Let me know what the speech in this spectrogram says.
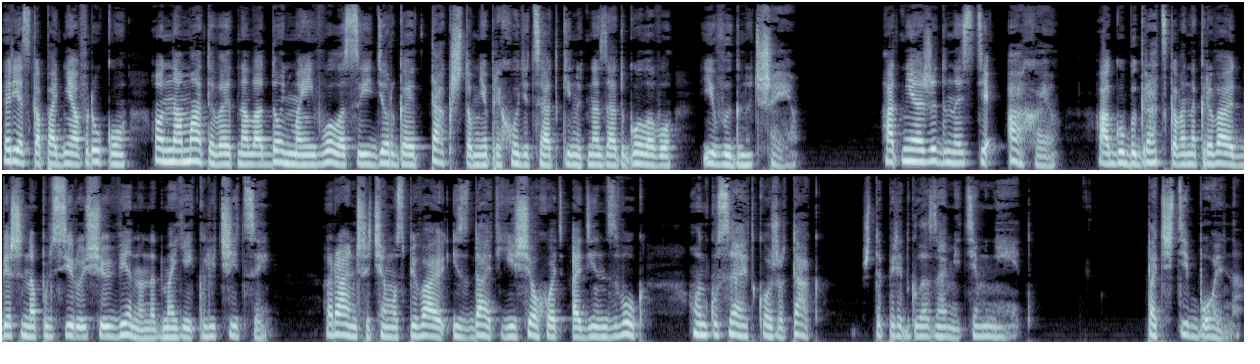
Резко подняв руку, он наматывает на ладонь мои волосы и дергает так, что мне приходится откинуть назад голову и выгнуть шею. От неожиданности ахаю – а губы Градского накрывают бешено пульсирующую вену над моей ключицей. Раньше, чем успеваю издать еще хоть один звук, он кусает кожу так, что перед глазами темнеет. Почти больно,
